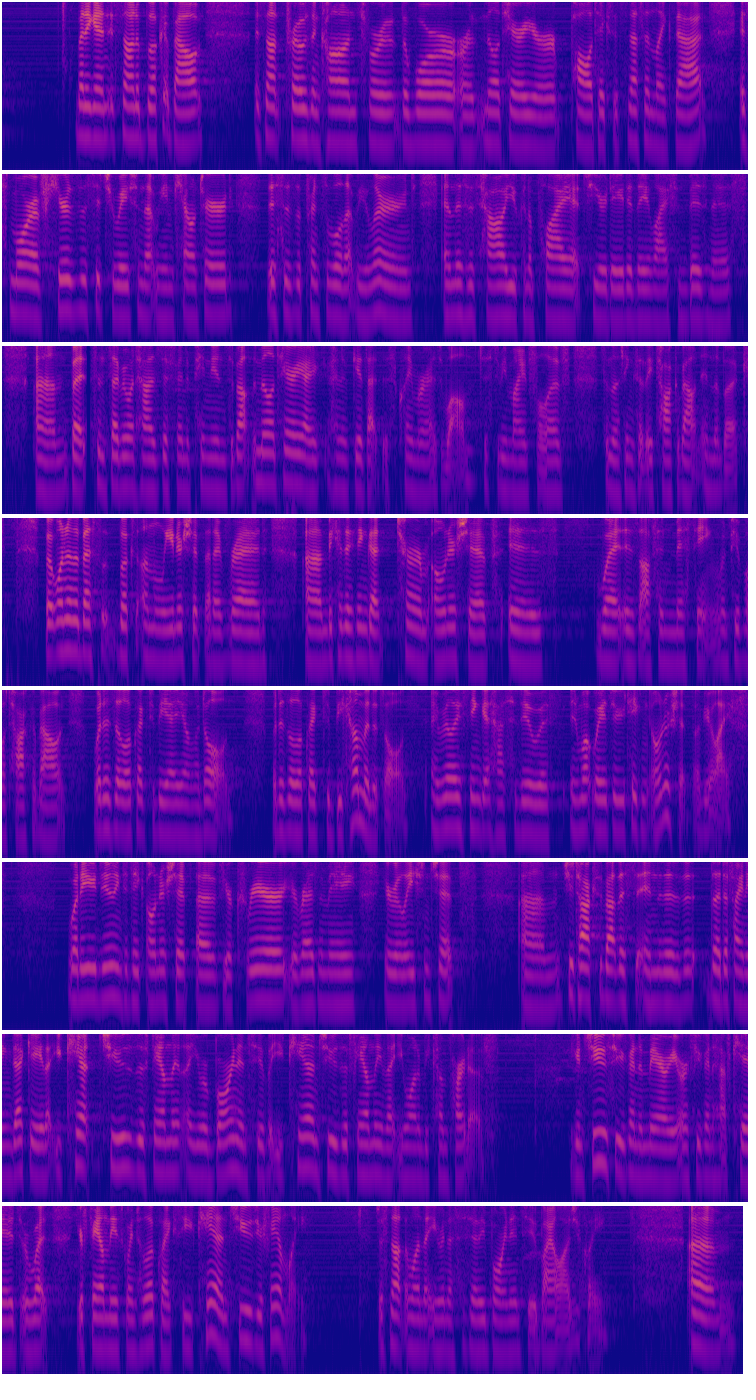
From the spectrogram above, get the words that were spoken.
But again, it's not a book about it's not pros and cons for the war or military or politics. It's nothing like that. It's more of here's the situation that we encountered, this is the principle that we learned, and this is how you can apply it to your day to day life and business. Um, but since everyone has different opinions about the military, I kind of give that disclaimer as well, just to be mindful of some of the things that they talk about in the book. But one of the best books on leadership that I've read, um, because I think that term ownership is what is often missing when people talk about what does it look like to be a young adult? What does it look like to become an adult? I really think it has to do with in what ways are you taking ownership of your life? What are you doing to take ownership of your career, your resume, your relationships? Um, she talks about this in the, the, defining decade that you can't choose the family that you were born into, but you can choose a family that you want to become part of. You can choose who you're going to marry or if you're going to have kids or what your family is going to look like. So you can choose your family, just not the one that you were necessarily born into biologically. Um,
